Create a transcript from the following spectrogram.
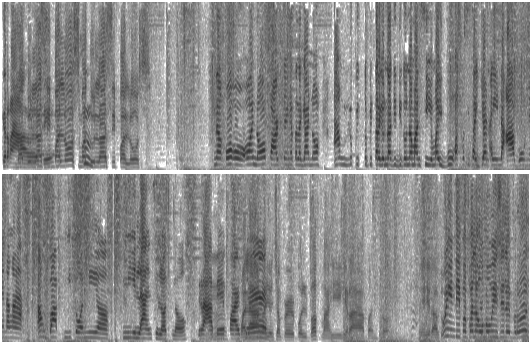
Grabe. Madulas si Palos, madulas si Palos. Nako, oo, no? Partner nga talaga, no? Ang lupit-lupit talaga natin dito naman si May bukas pa si Saijan ay naagaw niya na nga ang buff dito ni, uh, ni Lancelot, no? Grabe, Mm, partner. Wala ngayon siyang purple buff, mahihirapan to. Mahihirapan. Uy, hindi pa pala umuwi si Lebron.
